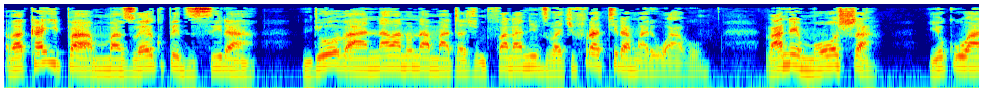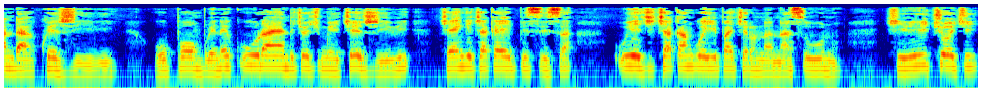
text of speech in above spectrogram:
Vakaipa mumazuva ekupedzisira ndivo vana vanonamata zvimufananidzo vachifuratira mwari wavo. Vane mhosva yokuwanda kwezvivi. Upombwe nekuuraya ndicho chimwe chezvivi chainge chakaipisisa uye chichakangoipa chero nanhasi uno. Chivi ichochi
